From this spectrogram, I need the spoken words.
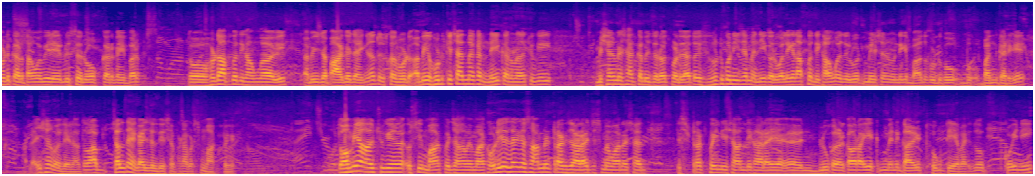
हुड करता हूँ, अभी रेड से रोक कर कहीं पर। तो हुड आपको दिखाऊँगा अभी। अभी जब आगे जाएँगे ना तो इसका हुड अभी हुड के साथ मैं अगर नहीं करना, क्योंकि मिशन में शायद कभी ज़रूरत पड़ जाए तो इस हुड को नीचे मैं नहीं करूँगा, लेकिन आपको दिखाऊँगा ज़रूर मिशन होने के बाद हुड को बंद करके। टेंशन मत लेना। तो आप चलते हैं गाइस जल्दी से फटाफट से मार्क पे। तो हम यहाँ आ चुके हैं उसी मार्क पर जहाँ हमें मार्क और ये देखिए सामने ट्रक जा रहा है, जिसमें हमारा शायद इस ट्रक पे ही निशान दिखा रहा है ब्लू कलर का, और ये मैंने गाड़ी ठोक दी है भाई। तो कोई नहीं,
